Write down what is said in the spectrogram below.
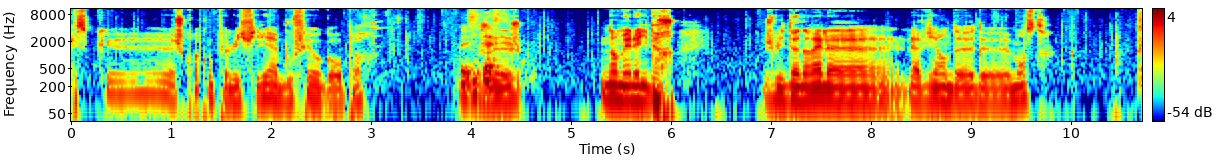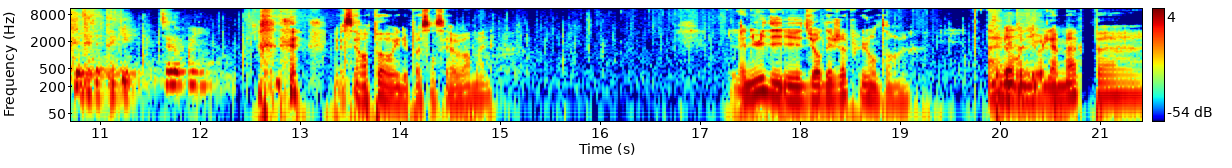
Est-ce que... Je crois qu'on peut lui filer à bouffer au gros porc. Vas-y. Je- je- Non mais là il dort. Je lui donnerai la, la viande de monstre. Il va t'attaquer. Prix. Mais c'est un porc, il est pas censé avoir mal. La nuit dure déjà plus longtemps là. Alors au niveau de la map... euh,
